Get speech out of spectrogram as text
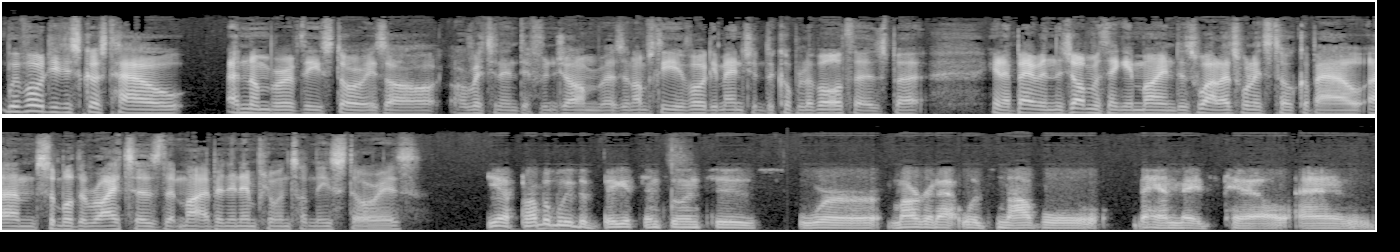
We've already discussed how a number of these stories are, are written in different genres, and obviously you've already mentioned a couple of authors, but you know, bearing the genre thing in mind as well, I just wanted to talk about um, some of the writers that might have been an influence on these stories. Yeah, probably the biggest influences were Margaret Atwood's novel The Handmaid's Tale and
